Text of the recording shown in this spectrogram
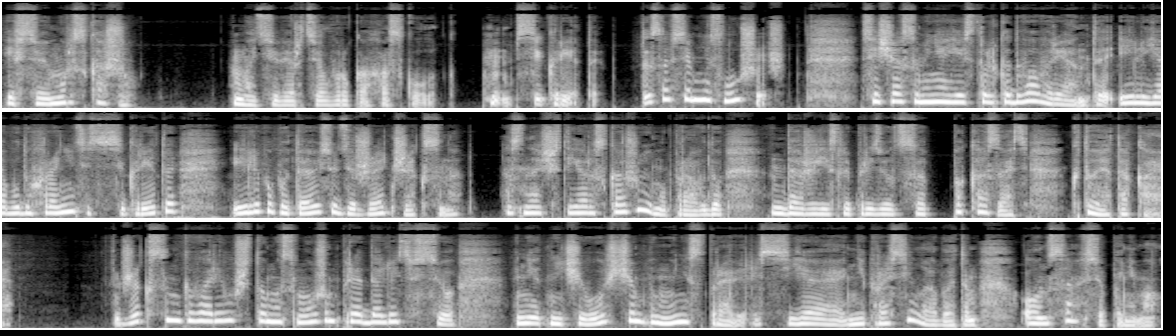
и все ему расскажу». Мэтью вертел в руках осколок. «Хм, «Секреты. Ты совсем не слушаешь. Сейчас у меня есть только два варианта. Или я буду хранить эти секреты, или попытаюсь удержать Джексона. Значит, я расскажу ему правду, даже если придется показать, кто я такая. Джексон говорил, что мы сможем преодолеть все. Нет ничего, с чем бы мы не справились. Я не просила об этом, он сам все понимал.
